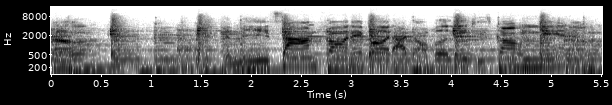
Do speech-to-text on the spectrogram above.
Oh. It may sound funny, but I don't believe she's coming. Oh.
